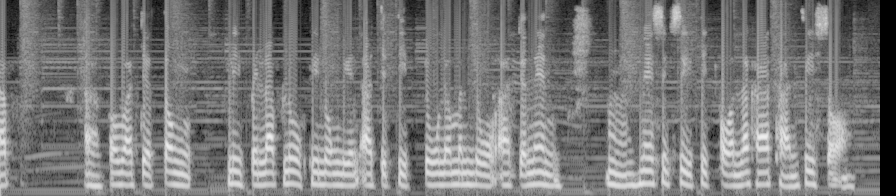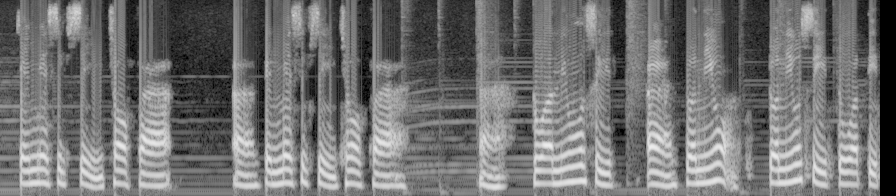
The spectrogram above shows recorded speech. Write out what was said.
รับ อ่าเพราะว่าจะต้องรีบไปรับลูกที่โรงเรียนอาจจะติดดูแล้วมันดูอาจจะแน่น อืมเมสิบสี่ติดก่อนนะคะ ฐานที่สองใช้เมสิบสี่ช่อฟ้า อ่า เป็นเมสิบสี่ช่อฟ้า อ่า ตัวนิ้วสี่อ่า ตัวนิ้ว ตัวนิ้วสี่ตัวติด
